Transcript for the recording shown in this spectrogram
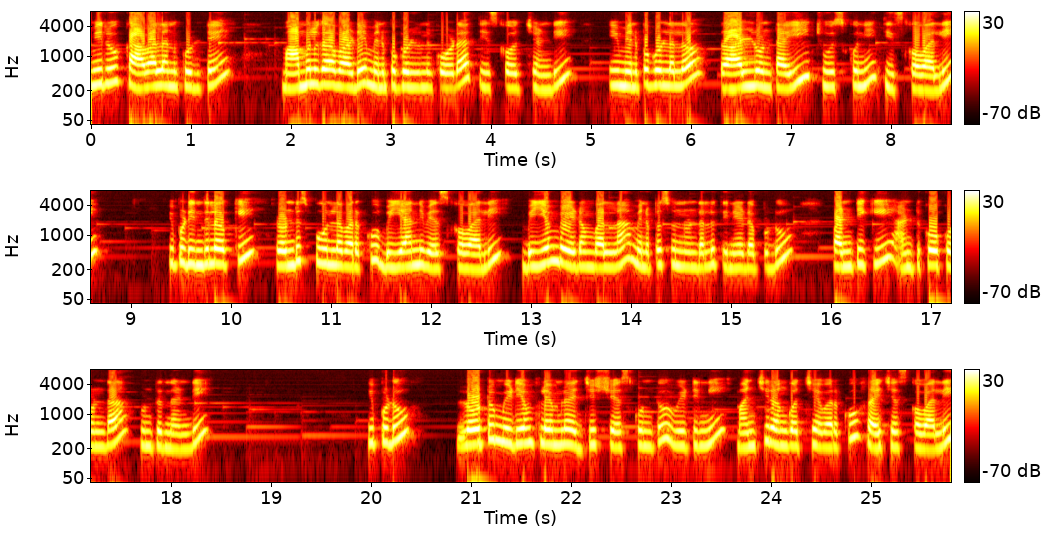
మీరు కావాలనుకుంటే మామూలుగా వాడే మినపగుళ్ళని కూడా తీసుకోవచ్చండి. ఈ మినపగుళ్ళలో రాళ్ళు ఉంటాయి చూసుకుని తీసుకోవాలి. ఇప్పుడు ఇందులోకి రెండు స్పూన్ల వరకు బియ్యాన్ని వేసుకోవాలి. బియ్యం వేయడం వల్ల మినప సున్నుండలు తినేటప్పుడు పంటికి అంటుకోకుండా ఉంటుందండి. ఇప్పుడు లో టు మీడియం ఫ్లేమ్లో అడ్జస్ట్ చేసుకుంటూ వీటిని మంచి రంగు వచ్చే వరకు ఫ్రై చేసుకోవాలి.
